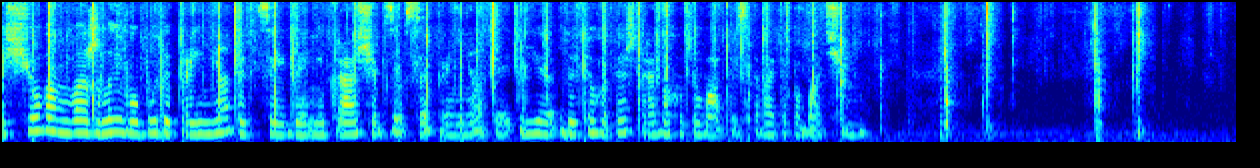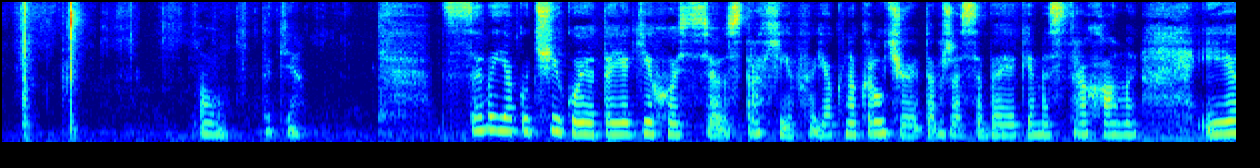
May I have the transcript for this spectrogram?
Що вам важливо буде прийняти в цей день, і краще б за все прийняти. І до цього теж треба готуватись. Давайте побачимо. О, таке. Це ви як очікуєте якихось е, страхів, як накручуєте вже себе якимись страхами. І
